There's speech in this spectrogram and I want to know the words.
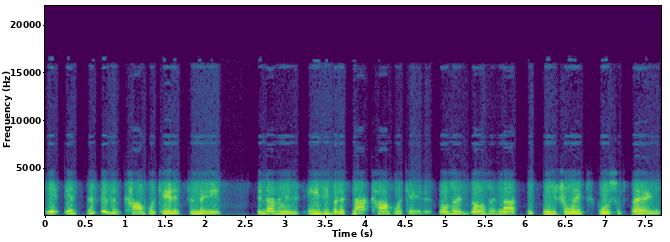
it, it, this isn't complicated to me. It doesn't mean it's easy, but it's not complicated. Those are, those are not mutually exclusive things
